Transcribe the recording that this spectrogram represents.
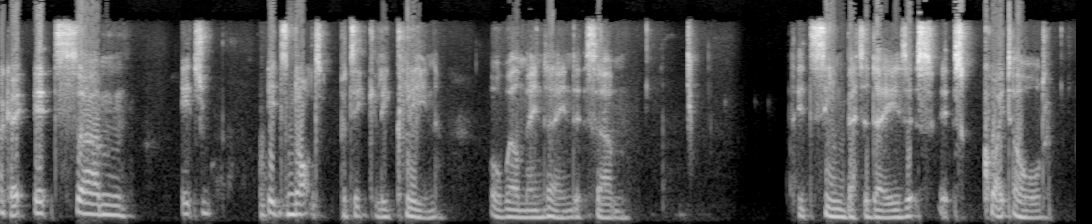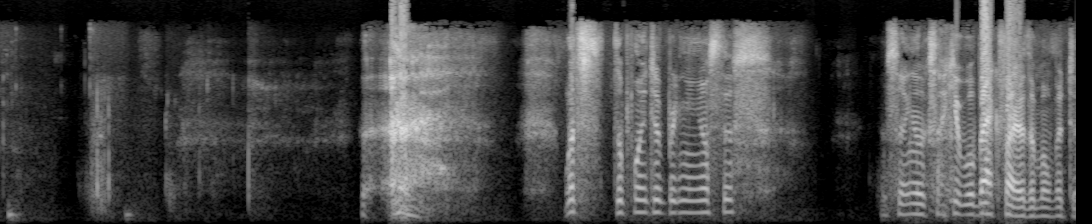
Okay, it's um, it's it's not particularly clean or well maintained. It's um, it's seen better days. It's it's quite old. what's the point of bringing us this? This thing looks like it will backfire the moment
